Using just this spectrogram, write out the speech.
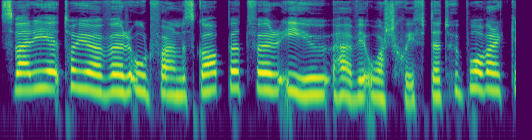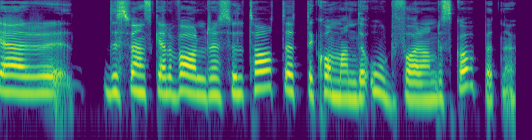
Sverige tar ju över ordförandeskapet för EU här vid årsskiftet. Hur påverkar det svenska valresultatet det kommande ordförandeskapet nu?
